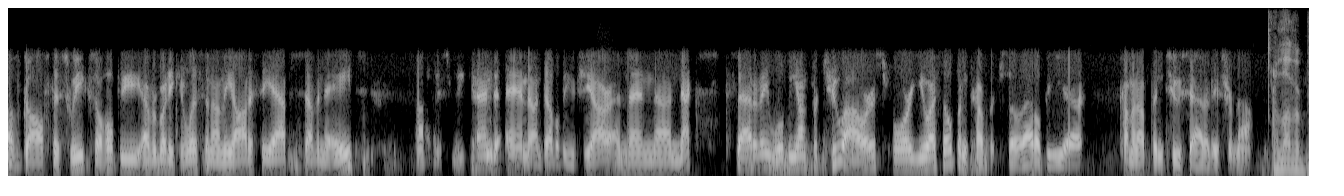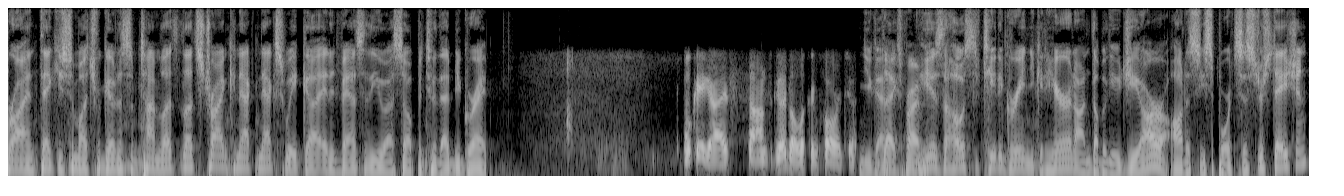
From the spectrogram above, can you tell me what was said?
of golf this week. So hope you, everybody can listen on the Audacy app, seven to eight uh, this weekend, and on WGR. And then uh, next Saturday we'll be on for two hours for U.S. Open coverage. So that'll be uh, coming up in two Saturdays from now. I love it, Brian. Thank you so much for giving us some time. Let's let's try and connect next week uh, in advance of the U.S. Open too. That'd be great. Okay, guys, sounds good. I'm looking forward to it. You got Thanks. Brian. He is the host of Tee to Green. You can hear it on WGR, or Audacy Sports sister station.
